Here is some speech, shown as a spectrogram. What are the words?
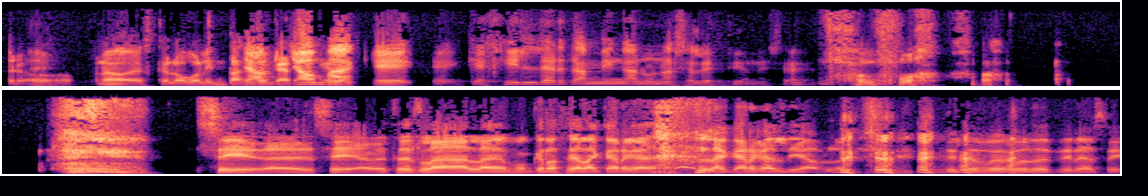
pero no, es que luego el impacto que, que, que, Hilder también ganó unas elecciones, ¿eh? Sí, eh, sí, a veces la, democracia la carga, la carga el diablo, si te podemos decir así.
